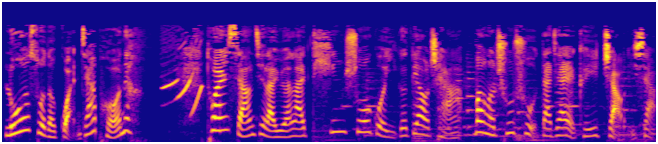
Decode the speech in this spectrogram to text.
啰嗦的管家婆呢？突然想起来，原来听说过一个调查，忘了出处，大家也可以找一下。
